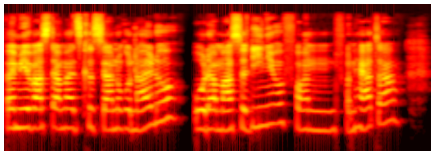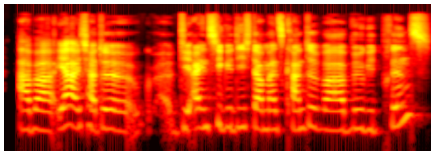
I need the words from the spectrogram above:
Bei mir war es damals Cristiano Ronaldo oder Marcelinho von, von Hertha. Aber ja, ich hatte, die einzige, die ich damals kannte, war Birgit Prinz.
